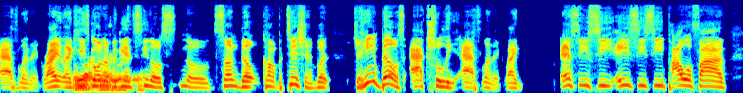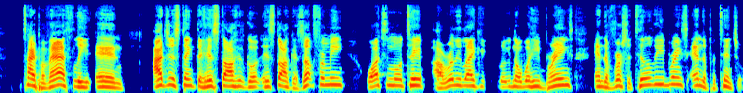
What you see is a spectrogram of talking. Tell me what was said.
athletic, right? Like he's going right, up against, right. you know, you know, Sunbelt competition. But Jaheim Bell is actually athletic, like SEC, ACC, Power Five type of athlete. And I just think that his stock is going, his stock is up for me. Watching him on tape, I really like you know what he brings and the versatility he brings and the potential.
